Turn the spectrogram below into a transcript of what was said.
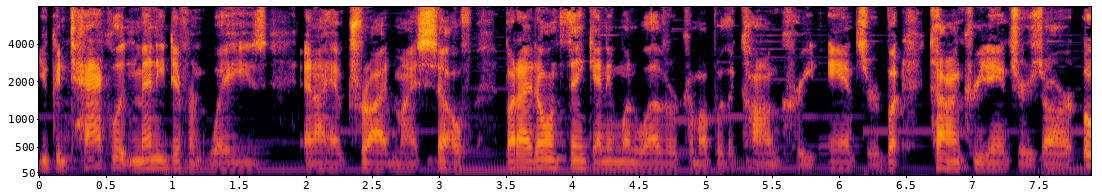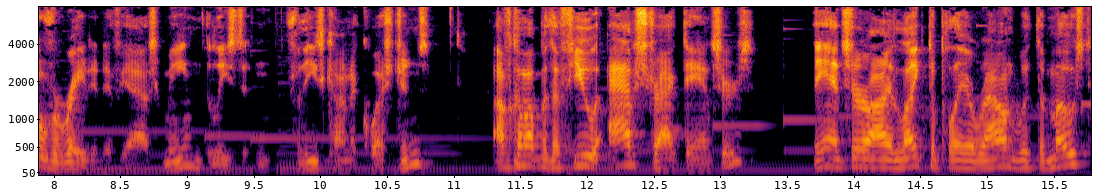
You can tackle it in many different ways, and I have tried myself, but I don't think anyone will ever come up with a concrete answer. But concrete answers are overrated, if you ask me, at least for these kind of questions. I've come up with a few abstract answers. The answer I like to play around with the most,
